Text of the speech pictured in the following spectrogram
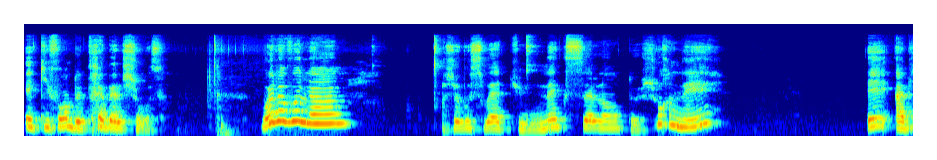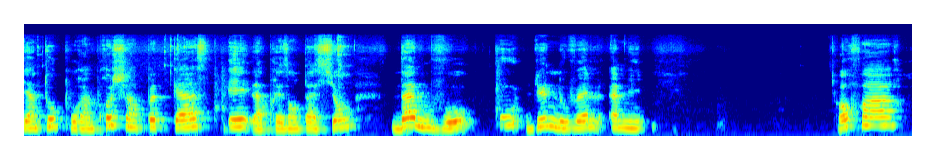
et qui font de très belles choses. Voilà, voilà. Je vous souhaite une excellente journée et à bientôt pour un prochain podcast et la présentation d'un nouveau ou d'une nouvelle amie. Au revoir.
